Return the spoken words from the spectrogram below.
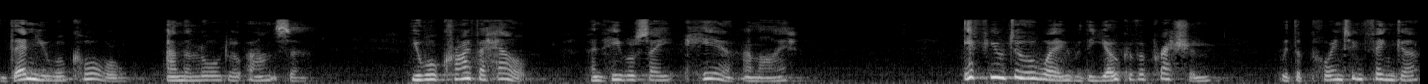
Then you will call and the Lord will answer. You will cry for help, and he will say, Here am I. If you do away with the yoke of oppression, with the pointing finger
